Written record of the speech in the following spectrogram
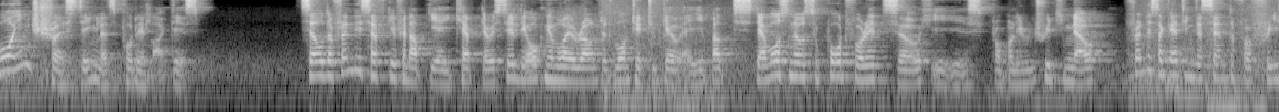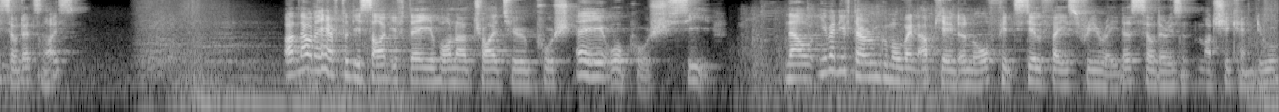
more interesting, let's put it like this. So the friendlies have given up the A cap, there is still the Ognevoi around that wanted to go A, but there was no support for it, so he is probably retreating now. Friendlies are getting the center for free, so that's nice. But now they have to decide if they wanna try to push A or push C. Now, even if the Harugumo went up here in the north, it still faces three raiders, so there isn't much he can do.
